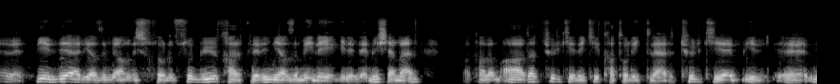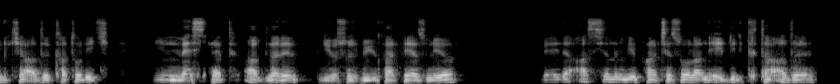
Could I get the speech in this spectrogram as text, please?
Evet, bir diğer yazım yanlış sorusu büyük harflerin yazımı ile ilgili demiş. Hemen bakalım A'da Türkiye'deki Katolikler, Türkiye bir e, ülke adı Katolik din, mezhep adları biliyorsunuz büyük harfle yazılıyor. B'de Asya'nın bir parçası olan bir kıta adı,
